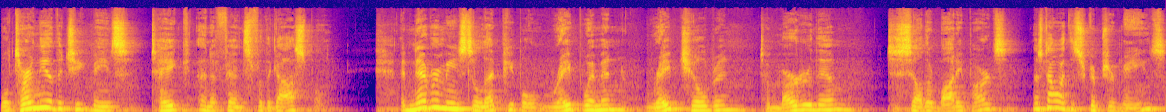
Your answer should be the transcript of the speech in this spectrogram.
Well, turn the other cheek means take an offense for the gospel. It never means to let people rape women, rape children, to murder them, to sell their body parts. That's not what the scripture means.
